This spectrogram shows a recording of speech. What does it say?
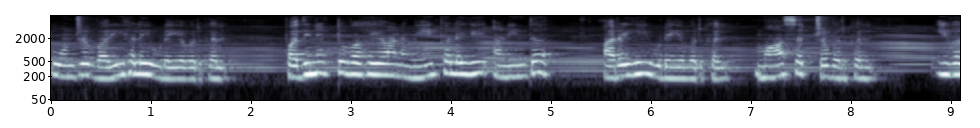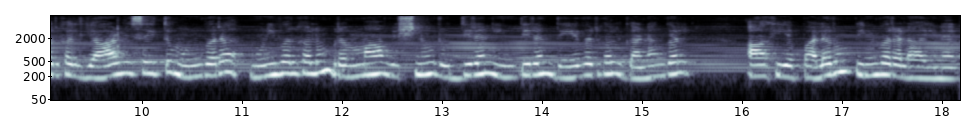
போன்ற வரிகளை உடையவர்கள். பதினெட்டு வகையான மேகலையை அணிந்த அறையை உடையவர்கள் மாசற்றவர்கள். இவர்கள் யாழ் இசைத்து முன்வர முனிவர்களும் பிரம்மா விஷ்ணு ருத்திரன் இந்திரன் தேவர்கள் கணங்கள் ஆகிய பலரும் பின்வரலாயினர்.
